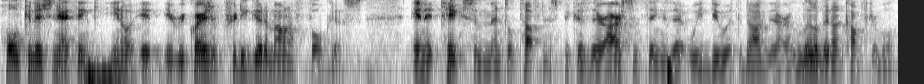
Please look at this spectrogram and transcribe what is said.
hold conditioning. I think you know it, it requires a pretty good amount of focus, and it takes some mental toughness because there are some things that we do with the dog that are a little bit uncomfortable.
